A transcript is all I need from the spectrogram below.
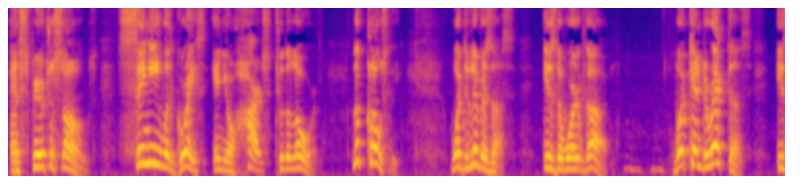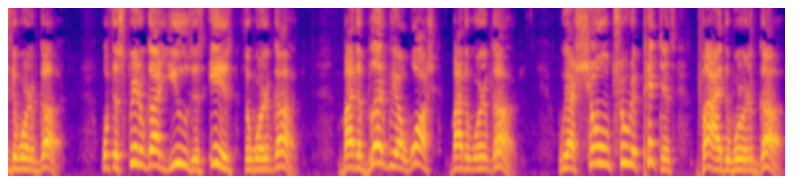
and spiritual songs, singing with grace in your hearts to the Lord. Look closely. What delivers us is the Word of God. What can direct us is the Word of God. What the Spirit of God uses is the Word of God. By the blood we are washed by the Word of God. We are shown true repentance by the Word of God.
